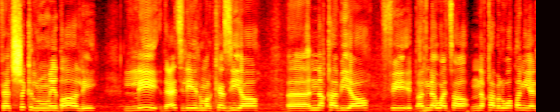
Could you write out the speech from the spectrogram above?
في هذا الشكل النضالي اللي دعت ليه المركزية آه، النقابية في النواة النقابة الوطنية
